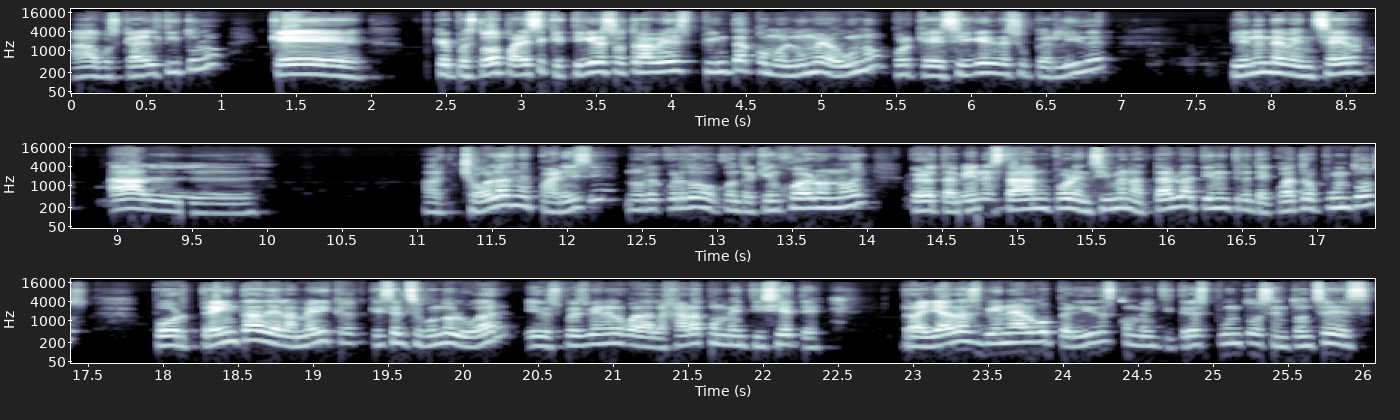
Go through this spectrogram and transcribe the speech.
a buscar el título, que, que pues todo parece que Tigres otra vez pinta como el número uno, porque sigue de super líder. Vienen de vencer al, a Cholas, me parece. No recuerdo contra quién jugaron hoy, pero también están por encima en la tabla. Tienen 34 puntos por 30 del América, que es el segundo lugar, y después viene el Guadalajara con 27. Rayadas viene algo perdidas con 23 puntos, entonces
